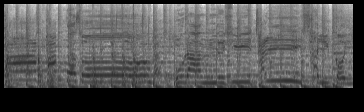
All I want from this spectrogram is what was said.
확 바꿔서 보란 듯이 잘 살 거야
